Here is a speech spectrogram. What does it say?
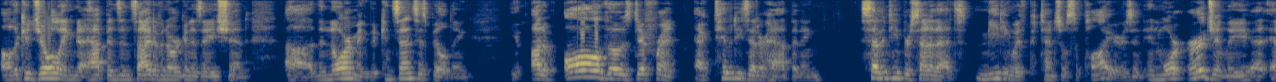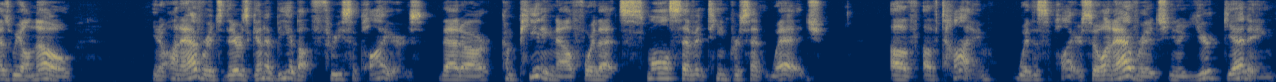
all the cajoling that happens inside of an organization uh, the norming the consensus building out of all those different activities that are happening 17% of that's meeting with potential suppliers. And, and more urgently as we all know you know, on average, there's going to be about three suppliers that are competing now for that small 17% wedge of, of time with a supplier. So on average, you know, you're getting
